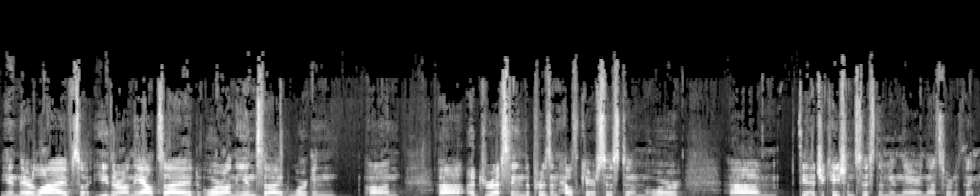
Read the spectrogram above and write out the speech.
in their lives, either on the outside or on the inside, working on uh, addressing the prison healthcare system or um, the education system in there and that sort of thing.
